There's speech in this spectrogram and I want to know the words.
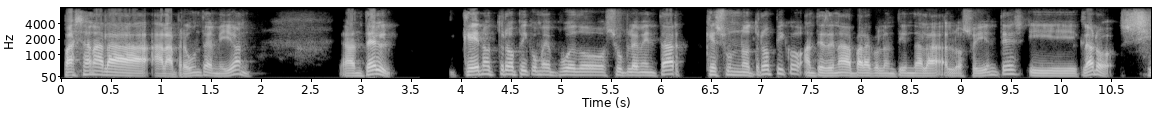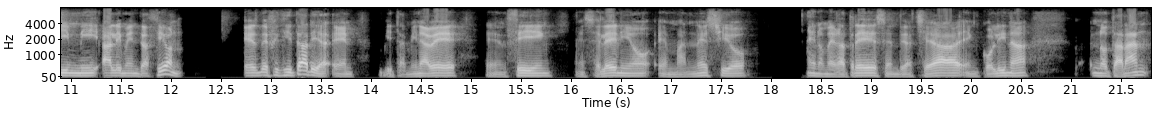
pasan a la, pregunta del millón. Antel, ¿qué no trópico me puedo suplementar? ¿Qué es un no trópico? Antes de nada, para que lo entiendan los oyentes. Y claro, si mi alimentación es deficitaria en vitamina B, en zinc, en selenio, en magnesio, en omega 3, en DHA, en colina, notarán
